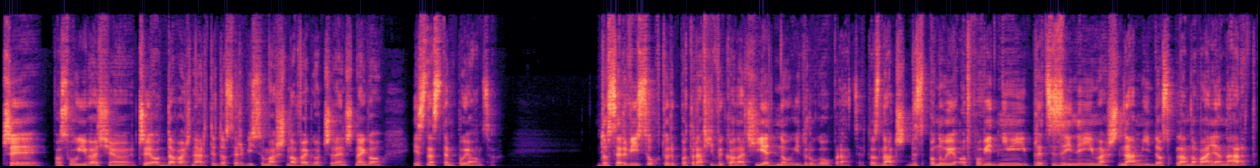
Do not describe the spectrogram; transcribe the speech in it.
czy posługiwać się, czy oddawać narty do serwisu maszynowego czy ręcznego, jest następująca. Do serwisu, który potrafi wykonać jedną i drugą pracę. To znaczy, dysponuje odpowiednimi, precyzyjnymi maszynami do splanowania nart,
